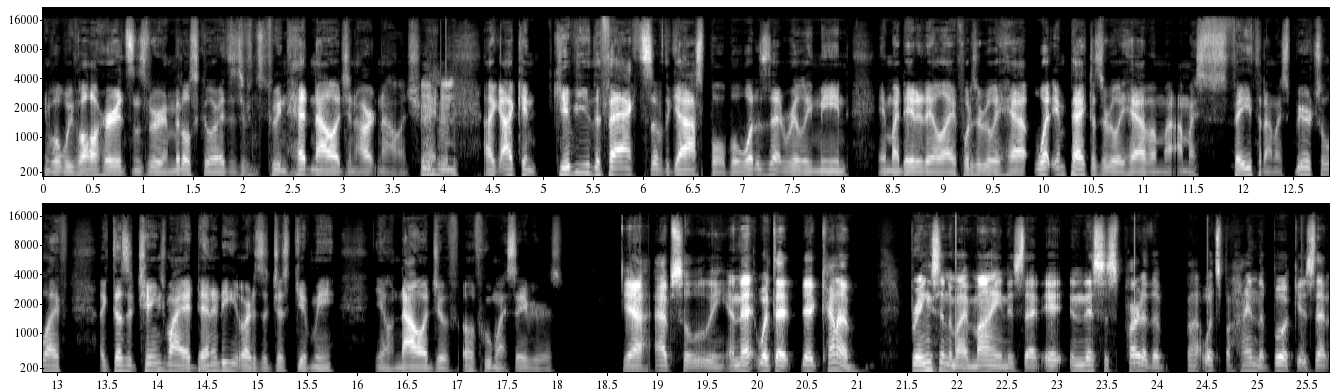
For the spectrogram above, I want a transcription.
what we've all heard since we were in middle school, right? The difference between head knowledge and heart knowledge, right? Mm-hmm. Like I can give you the facts of the gospel, but what does that really mean in my day to day life? What does it really have? What impact does it really have on my, on my faith and on my spiritual life? Like, does it change my identity or does it just give me, you know, knowledge of, of who my savior is? Yeah, absolutely. And that, what that, that kind of brings into my mind is that it, and this is part of the what's behind the book is that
